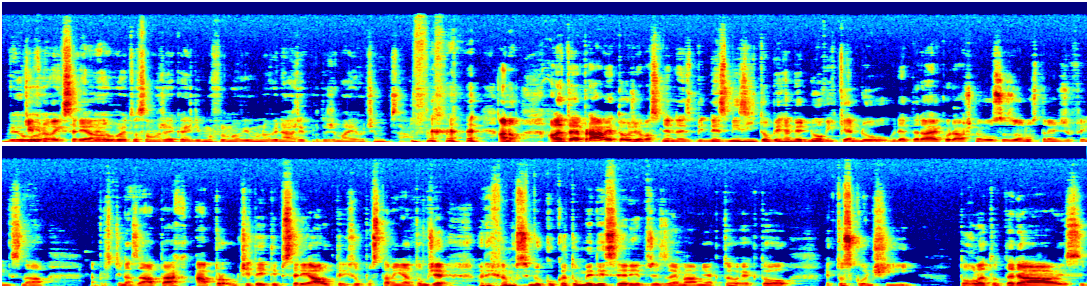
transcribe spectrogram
Vyhovuje, těch nových seriálů. Vyhovuje to samozřejmě každému filmovému novináři, protože mají o čem psát. ano, ale to je právě to, že vlastně nezmi, nezmizí to během jednoho víkendu, kde teda jako dáš novou sezónu Stranger Things na, na prostě na zátah a pro určitý typ seriálů, který jsou postaveni na tom, že rychle musím dokoukat tu miniserii, protože zajímá mě, jak to, jak to, jak to skončí. Tohle to teda, jestli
